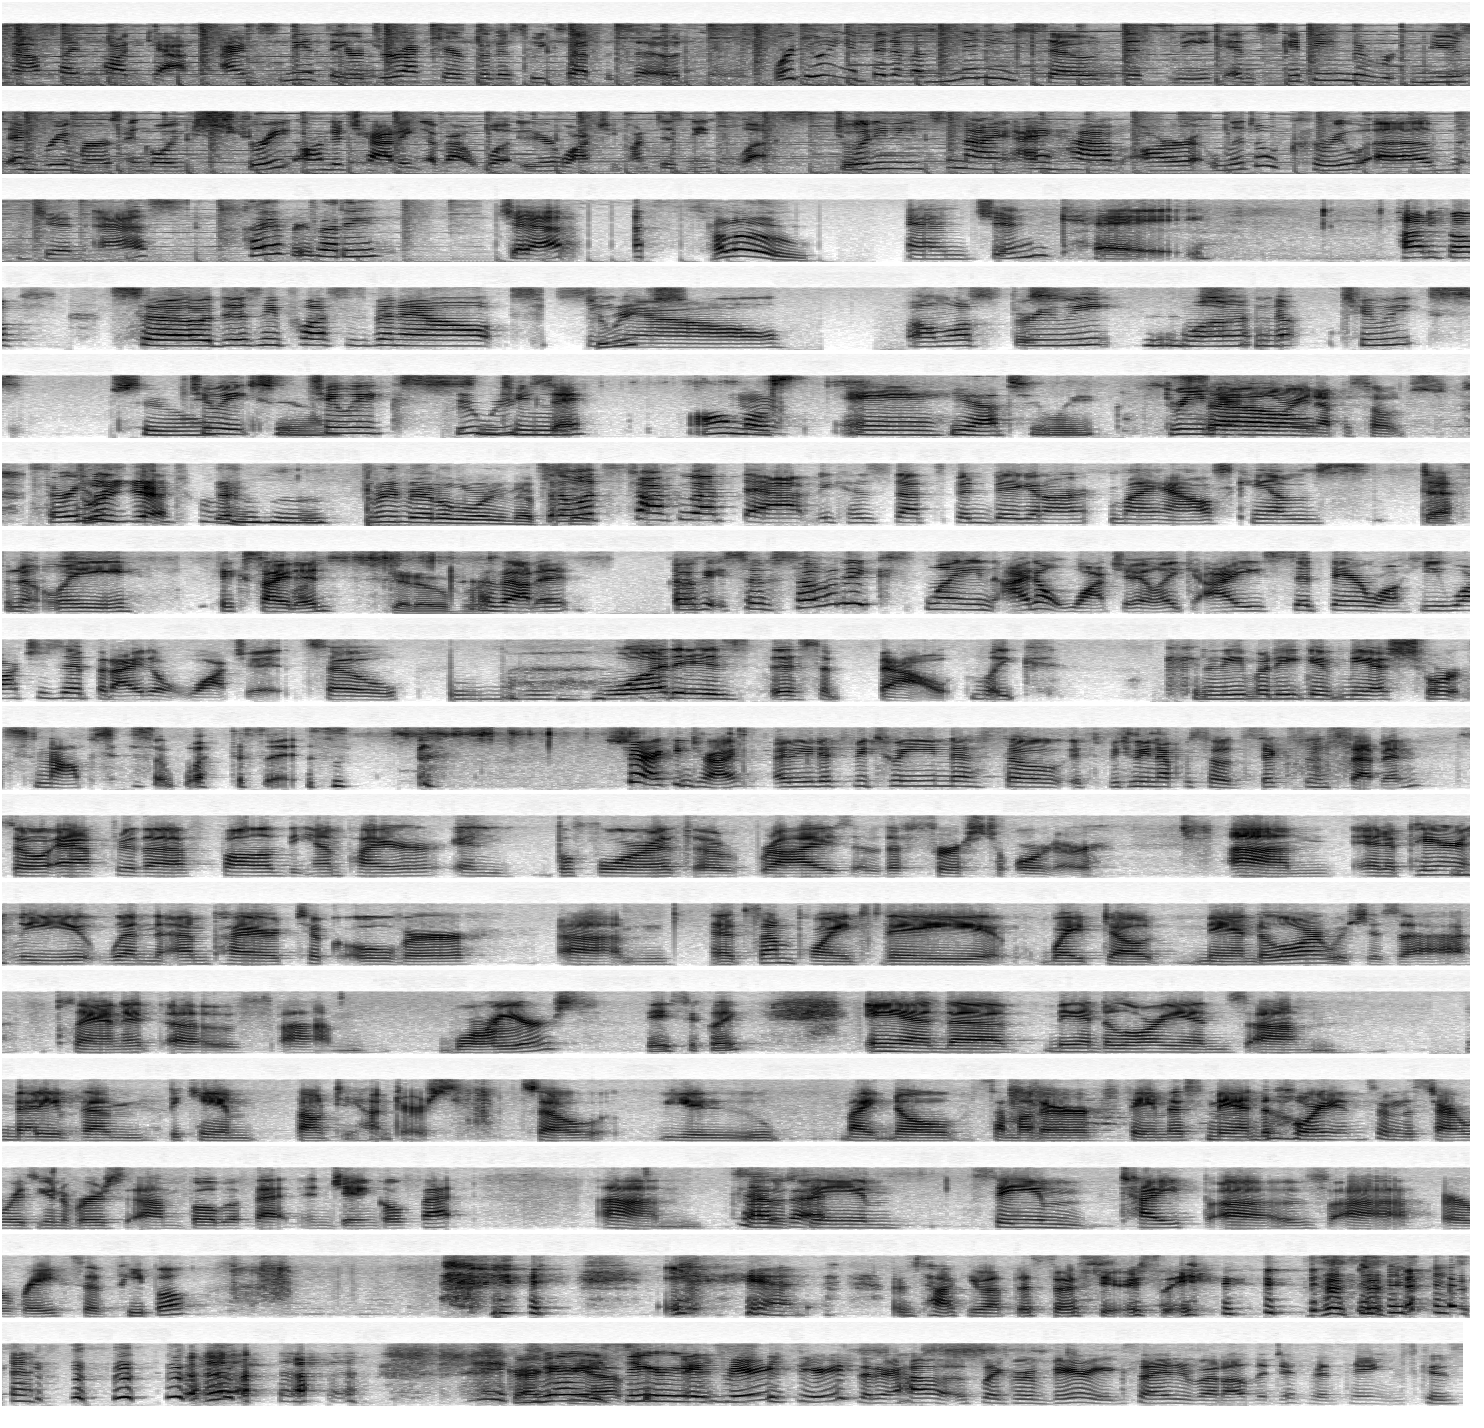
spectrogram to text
133rd episode of the Mouse Life Podcast. I'm Samantha, your director for this week's episode. We're doing a bit of a mini-sode this week and skipping the r- news and rumors and going straight on to chatting about what you're watching on Disney Plus. Joining me tonight, I have our little crew of Jen S, Hi, everybody. Jeff, Hello. and Jen K. Howdy, folks. So Disney Plus has been out Two weeks? now, almost three weeks. One, no, two weeks. Two. Two weeks. Two. Two weeks. Two weeks. Tuesday. Almost. Eh, Yeah, two weeks. Three So- Mandalorian episodes. three. Three, yeah, yeah. Mm-hmm. Three Mandalorian episodes. So let's talk about that because that's been big in our my house. Cam's definitely excited Get over about it. Okay, so somebody explain. I don't watch it. Like I sit there while he watches it, but I don't watch it. So what is this about? Like, can anybody give me a short synopsis of what this is? Sure, I can try. I mean, it's between so it's between episodes six and seven. So after the fall of the Empire and before the rise of the First Order. Um, and apparently, when the Empire took over, um, at some point they wiped out Mandalore, which is a planet of um, warriors, basically. And the Mandalorians, um, many of them became bounty hunters. So you might know some other famous Mandalorians from the Star Wars universe, um, Boba Fett and Jango Fett. Um, So same same type of uh, or race of people. and I'm talking about this so seriously. Very serious. It's very serious at our house. Like we're very excited about all the different things because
